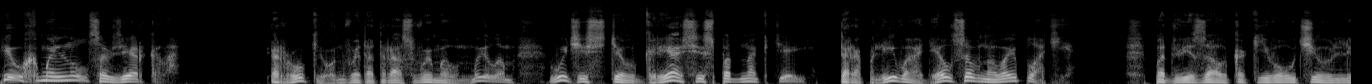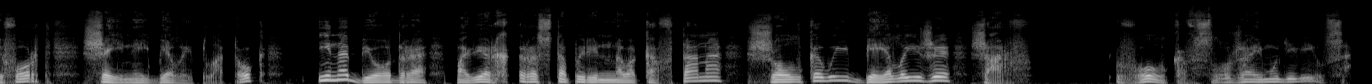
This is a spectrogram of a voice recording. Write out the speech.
и ухмыльнулся в зеркало. Руки он в этот раз вымыл мылом, вычистил грязь из-под ногтей, торопливо оделся в новое платье. Подвязал, как его учил Лефорт, шейный белый платок и на бедра поверх растопыренного кафтана шелковый белый же шарф. Волков, служа им, удивился.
